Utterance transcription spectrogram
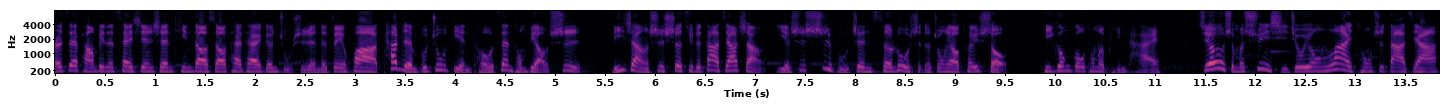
而在旁边的蔡先生听到肖太太跟主持人的对话，他忍不住点头赞同，表示里长是社区的大家长，也是市府政策落实的重要推手，提供沟通的平台，只要有什么讯息就用 Line 通知大家。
